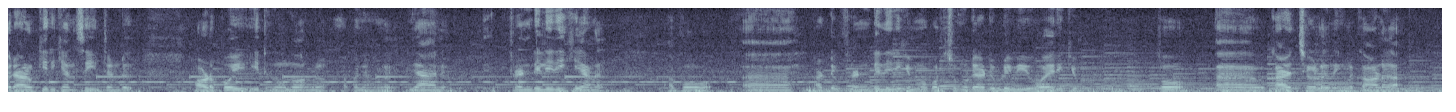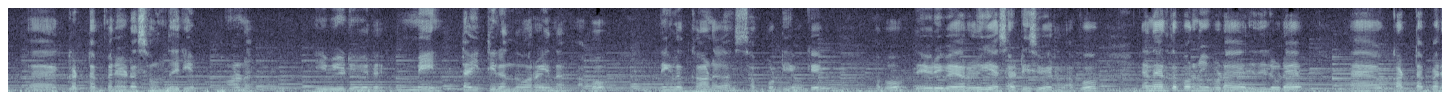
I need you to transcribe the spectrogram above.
ഒരാൾക്ക് ഇരിക്കാൻ സീറ്റ് ഉണ്ട് അവിടെ പോയി ഇരുന്നു എന്ന് പറഞ്ഞു. അപ്പോൾ ഞങ്ങൾ ഞാൻ ഫ്രണ്ടിലിരിക്കുകയാണ് അപ്പോൾ അടി ഫ്രണ്ടിലിരിക്കുമ്പോൾ കുറച്ചും കൂടി അടിപൊളി വ്യൂ ആയിരിക്കും. അപ്പോൾ കാഴ്ചകൾ നിങ്ങൾ കാണുക. കട്ടപ്പനയുടെ സൗന്ദര്യം ആണ് ഈ വീഡിയോയിലെ മെയിൻ ടൈറ്റിൽ എന്ന് പറയുന്നത്. അപ്പോൾ നിങ്ങൾ കാണുക സപ്പോർട്ട് ചെയ്യുക ഓക്കെ? അപ്പോൾ ഒരു വേറൊരു K S R T C വരുന്നത് അപ്പോൾ ഞാൻ നേരത്തെ പറഞ്ഞു ഇവിടെ ഇതിലൂടെ കട്ടപ്പന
